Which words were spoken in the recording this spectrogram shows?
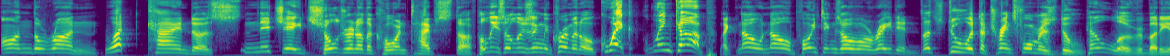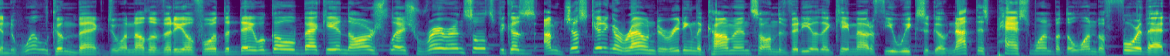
on the run. What kind of snitch a children of the corn type stuff? Police are losing the criminal. Quick, link up! Like, no, no, pointing's overrated. Let's do what the Transformers do. Hello, everybody, and welcome back to another video for the day. We'll go back into r slash rare insults because I'm just getting around to reading the comments on the video that came out a few weeks ago. Not this past one, but the one before that.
